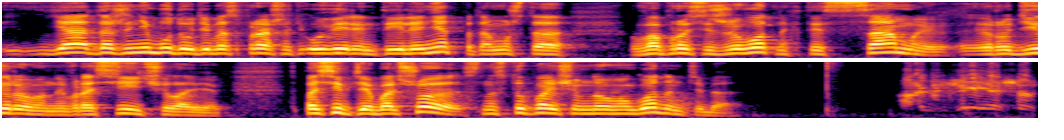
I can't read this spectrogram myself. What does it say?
я даже не буду у тебя спрашивать, уверен ты или нет, потому что в вопросе животных ты самый эрудированный в России человек. Спасибо тебе большое. С наступающим Новым годом тебя. А где я сейчас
